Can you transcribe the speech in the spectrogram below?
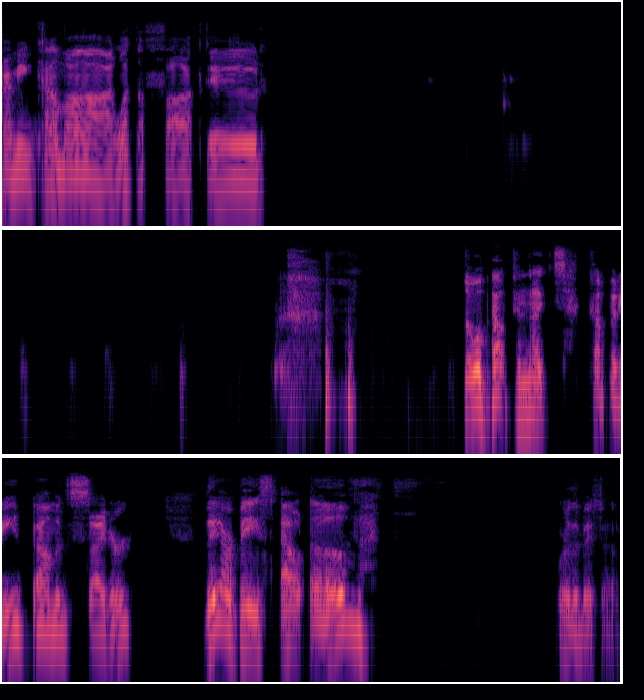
I mean, come on, what the fuck, dude? So about tonight's company, Bauman Cider, they are based out of where are they based out of?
